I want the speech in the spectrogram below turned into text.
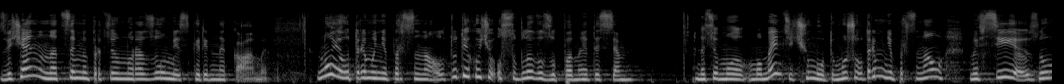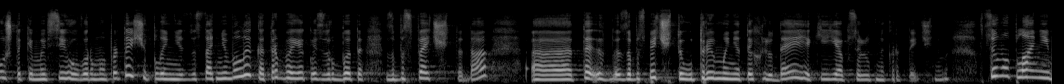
звичайно, над цим ми працюємо разом із керівниками. Ну і отримання персоналу. Тут я хочу особливо зупинитися. На цьому моменті чому? Тому що утримання персоналу ми всі знову ж таки ми всі говоримо про те, що плинність достатньо велика, треба якось зробити, забезпечити, да? е, те, забезпечити утримання тих людей, які є абсолютно критичними. В цьому плані,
